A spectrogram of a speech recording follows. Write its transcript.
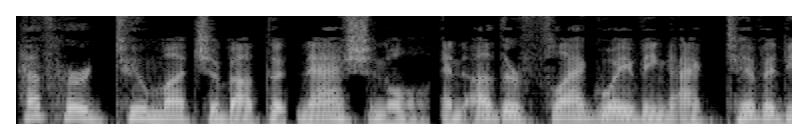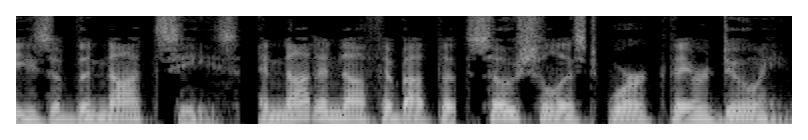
have heard too much about the national and other flag-waving activities of the Nazis, and not enough about the socialist work they are doing."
